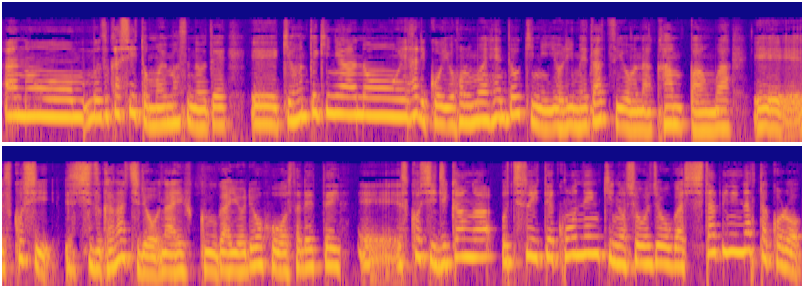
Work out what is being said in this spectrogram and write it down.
あの、難しいと思いますので、えー、基本的にあの、やはりこういうホルモン変動期により目立つような肝斑は、えー、少し静かかな治療、内服概要療法をされて、えー、少し時間が落ち着いて更年期の症状が下火になった頃、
